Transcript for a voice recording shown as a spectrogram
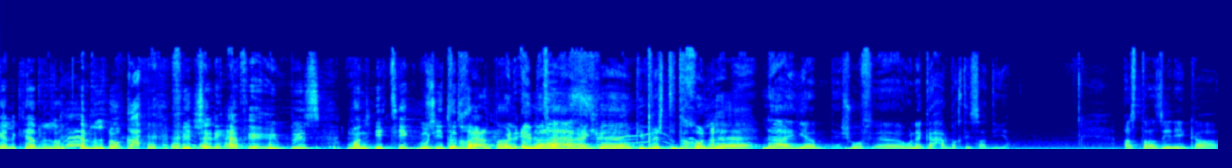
قال لك هذا هذا اللقاح فيه شريحة فيه une puce magnétique باش تدخل عن طريق والإبرة هذيك كيفاش تدخل؟ لا هي شوف هناك حرب اقتصادية. أسترازينيكا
